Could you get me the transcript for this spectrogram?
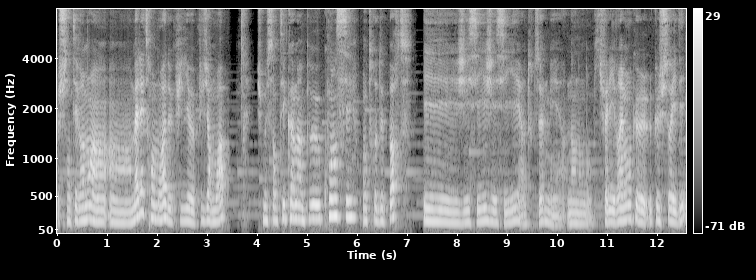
Je sentais vraiment un, mal-être en moi depuis euh, plusieurs mois. Je me sentais comme un peu coincée entre deux portes. Et j'ai essayé, j'ai essayé hein, toute seule, mais euh, non, non, donc il fallait vraiment que, que je sois aidée.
